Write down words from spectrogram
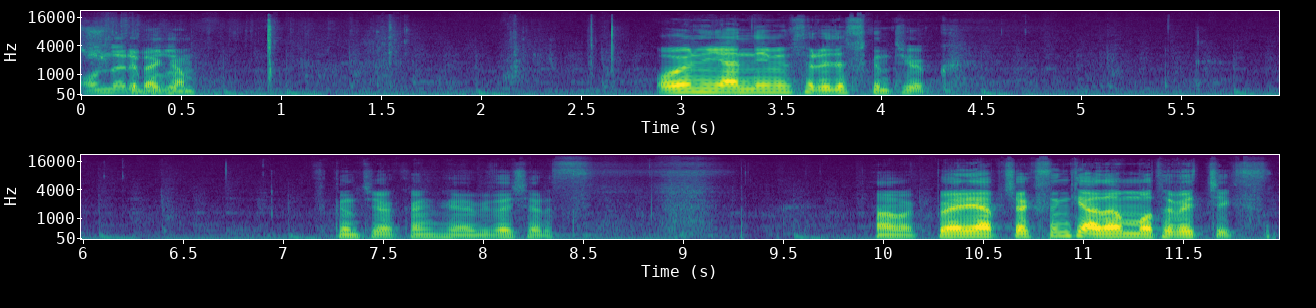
Onları bir bulun. rakam. Oyunu yendiğimiz sürece sıkıntı yok. Sıkıntı yok kanka ya biz açarız. Ama bak böyle yapacaksın ki adamı motive edeceksin.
